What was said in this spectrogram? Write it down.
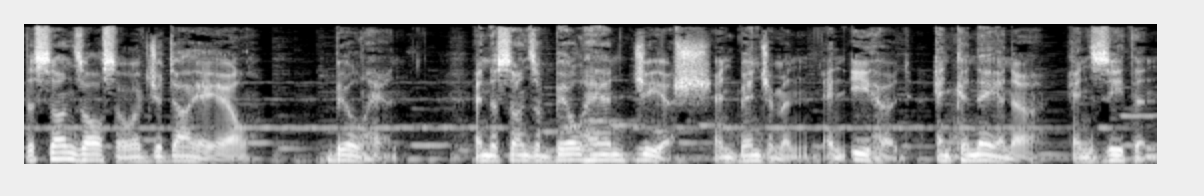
The sons also of Jediael, Bilhan, and the sons of Bilhan, Jeish, and Benjamin, and Ehud, and Chenaanah, and Zethan,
